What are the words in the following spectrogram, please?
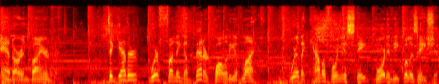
and our environment. Together, we're funding a better quality of life. We're the California State Board of Equalization.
